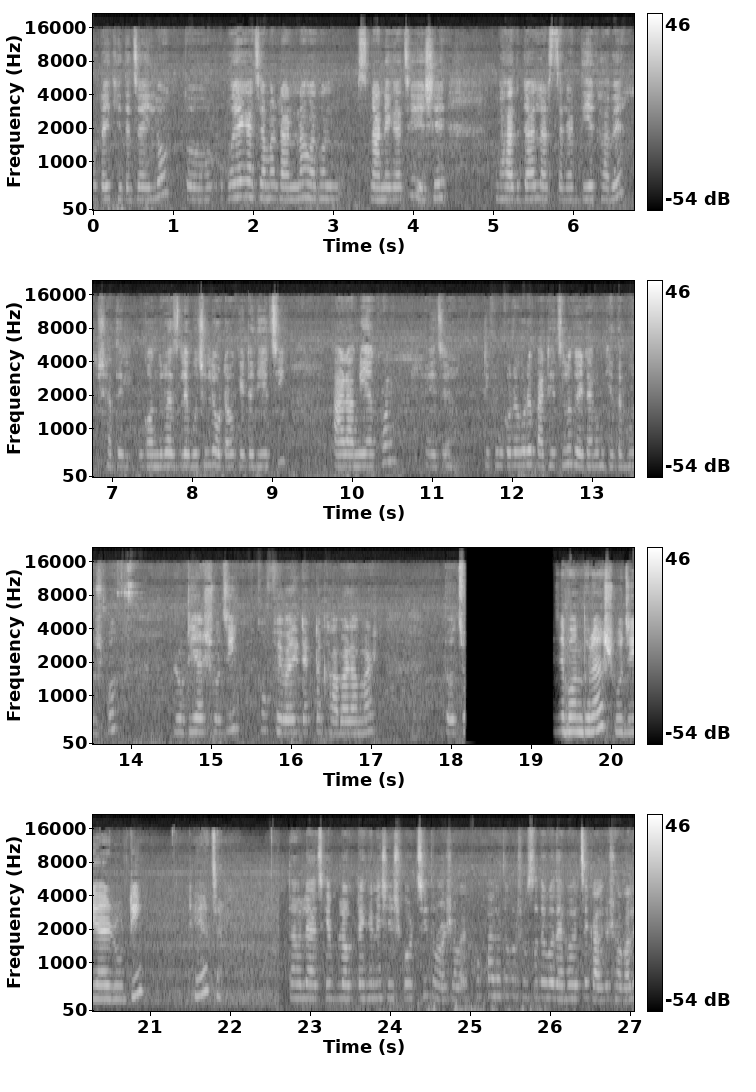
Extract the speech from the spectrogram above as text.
ওটাই খেতে চাইলো। তো হয়ে গেছে আমার রান্নাও, এখন স্নানে গেছে, এসে ভাত, ডাল আর স্যালাড দিয়ে খাবে। সাথে গন্ধরাজ লেবু ছিল, ওটাও কেটে দিয়েছি। আর আমি এখন এই যে টিফিন করে করে পাঠিয়েছিল, তো এটা এখন খেতে বসবো। রুটি আর সুজি, খুব ফেভারিট একটা খাবার আমার। তো যে বন্ধুরা, সুজি আর রুটি, ঠিক আছে? তাহলে আজকে ব্লগটা এখানে শেষ করছি। তোমরা সবাই খুব ভালো থেকো, সুস্থ থেকো, দেখা হচ্ছে কালকে সকালে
